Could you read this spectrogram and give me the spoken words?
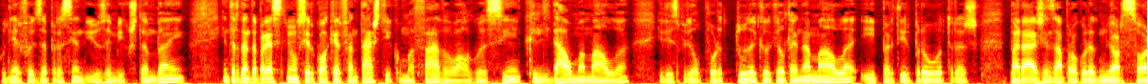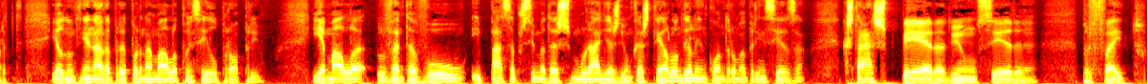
O dinheiro foi desaparecendo e os amigos também. Entretanto, aparece-lhe um ser qualquer fantástico, uma fada ou algo assim, que lhe dá uma mala e diz para ele pôr tudo aquilo que ele tem na mala e partir para outras paragens à procura de melhor sorte. Ele não tinha nada para pôr na mala, põe-se a ele próprio e a mala levanta voo e passa por cima das muralhas de um castelo onde ele encontra uma princesa que está à espera de um ser eh, perfeito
